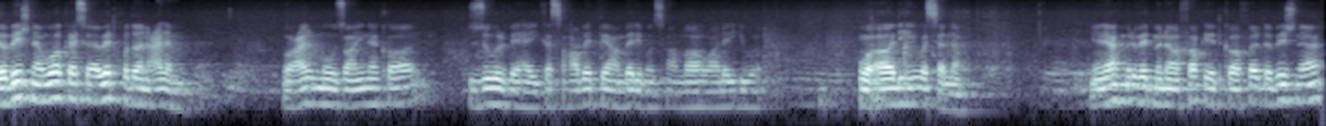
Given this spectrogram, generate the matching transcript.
دو بيجنا واكا سأبت خدان علم وعلم وزاينك زور به هی که صحابت پیامبری بون صلی الله علیه و و آله و سلم. یعنی احمر بید منافق ید کافر دو بجنة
